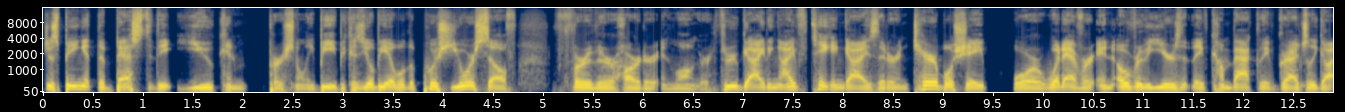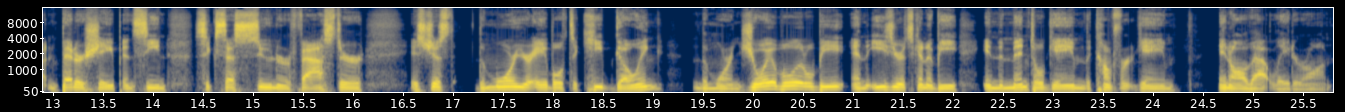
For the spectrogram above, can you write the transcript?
just being at the best that you can personally be because you'll be able to push yourself further, harder, and longer. Through guiding, I've taken guys that are in terrible shape or whatever. And over the years that they've come back, they've gradually gotten better shape and seen success sooner, faster. It's just the more you're able to keep going, the more enjoyable it'll be, and the easier it's going to be in the mental game, the comfort game, and all that later on.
